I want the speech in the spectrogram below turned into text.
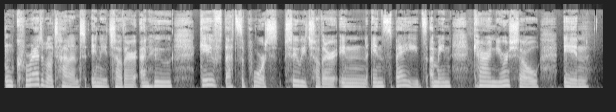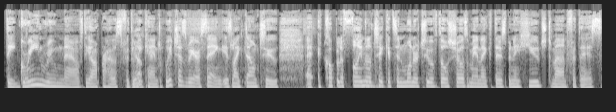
incredible talent in each other and who give that support to each other in, in spades. I mean, Karen, your show in the green room now of the Opera House for the Yep. weekend, which, as we are saying, is like down to a, a couple of final tickets in one or two of those shows. I mean, like there's been a huge demand for this,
